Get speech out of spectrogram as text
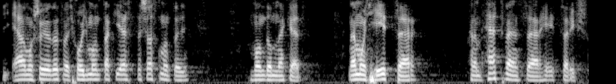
így elmosolyodott, vagy hogy mondta ki ezt, és azt mondta, hogy mondom neked. Nem, hogy hétszer, hanem hetvenszer, hétszer is.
